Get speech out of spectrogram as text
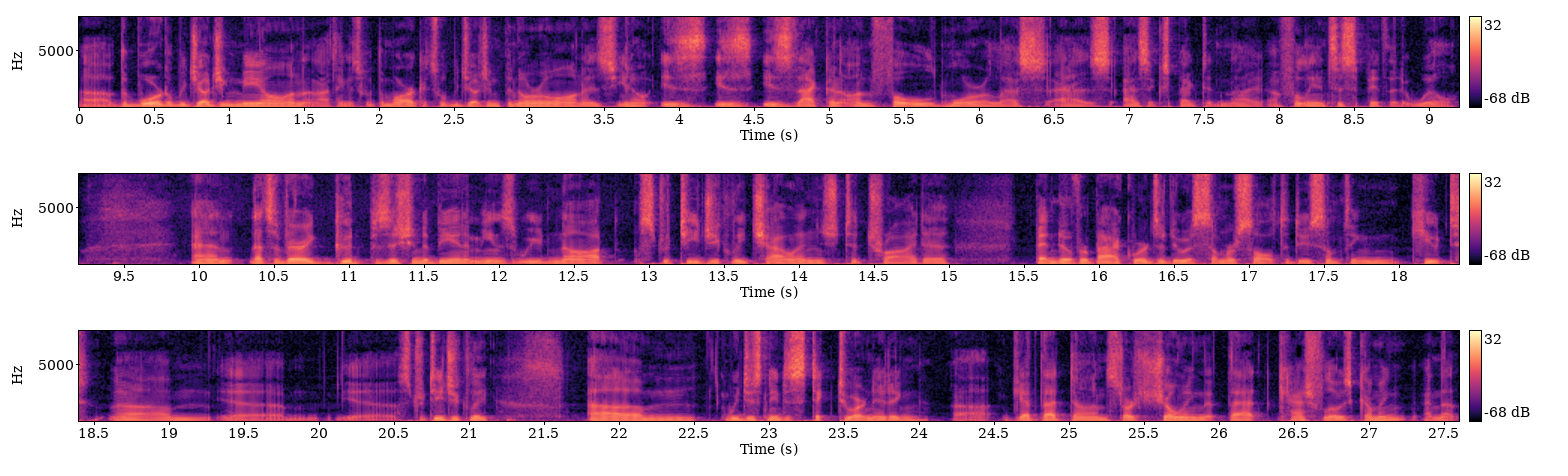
uh, the board will be judging me on, and I think it's what the markets will be judging Panoro on. Is you know is is is that going to unfold more or less as as expected? And I, I fully anticipate that it will. And that's a very good position to be in. It means we're not strategically challenged to try to bend over backwards or do a somersault to do something cute um, uh, strategically. Um, we just need to stick to our knitting, uh, get that done, start showing that that cash flow is coming and that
